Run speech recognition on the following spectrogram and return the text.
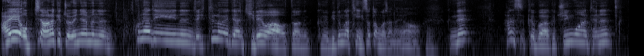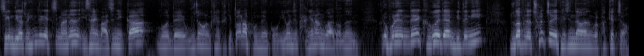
아예 없진 않았겠죠. 왜냐하면은 코나디는 이제 히틀러에 대한 기대와 어떤 그 믿음 같은 게 있었던 거잖아요. 음. 근데 한스 그 뭐야 그 주인공한테는 지금 네가 좀 힘들겠지만은 이 사람이 맞으니까 뭐 내 우정을 그냥 그렇게 떠나 보내고 이건 지금 당연한 거야 너는 그리고 보냈는데 그거에 대한 믿음이 눈앞에서 철저히 배신당하는 걸 봤겠죠.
